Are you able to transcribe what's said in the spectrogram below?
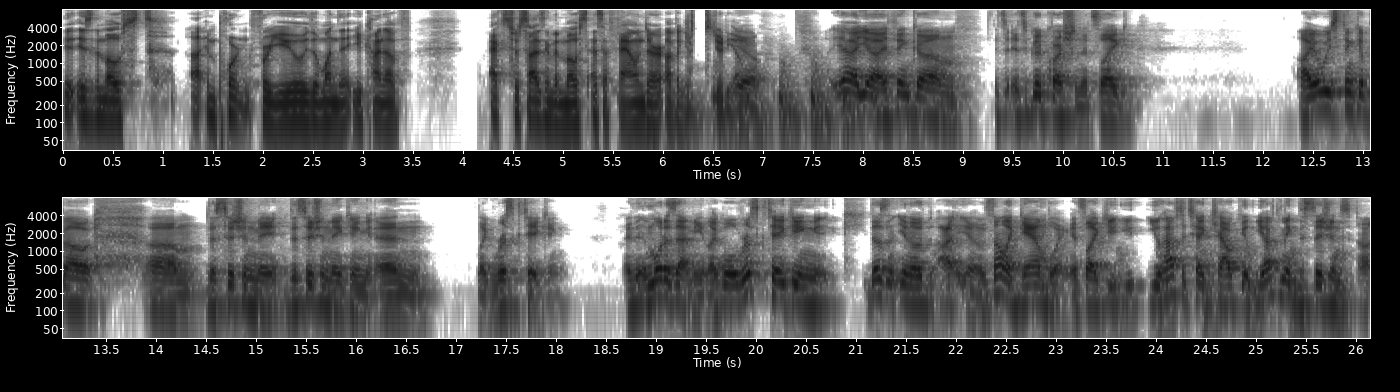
is the most uh, important for you, the one that you kind of exercising the most as a founder of a game studio? Yeah, yeah, yeah. I think um, it's it's a good question. It's like I always think about um, decision ma- decision making and like risk taking. And, and what does that mean? Like, well, risk taking doesn't, you know, I, you know, it's not like gambling. It's like you, you, you have to take calculate, you have to make decisions uh,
